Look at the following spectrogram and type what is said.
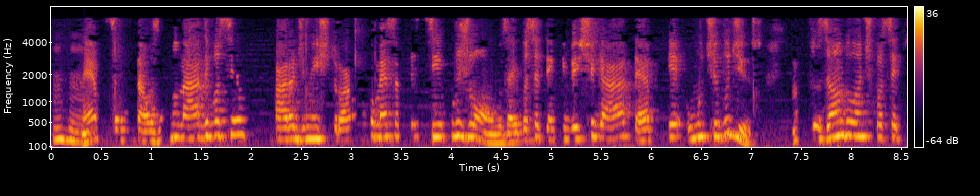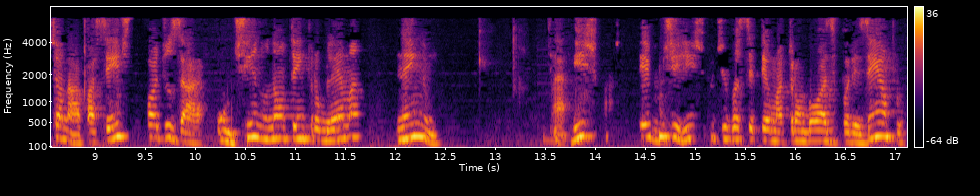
Uhum. Né? Você não está usando nada e você para de menstruar e começa a ter ciclos longos. Aí você tem que investigar até porque, o motivo disso. Mas usando o anticoncepcional, paciente pode usar contínuo, não tem problema nenhum. Ah. Risco, em termos de risco de você ter uma trombose, por exemplo,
